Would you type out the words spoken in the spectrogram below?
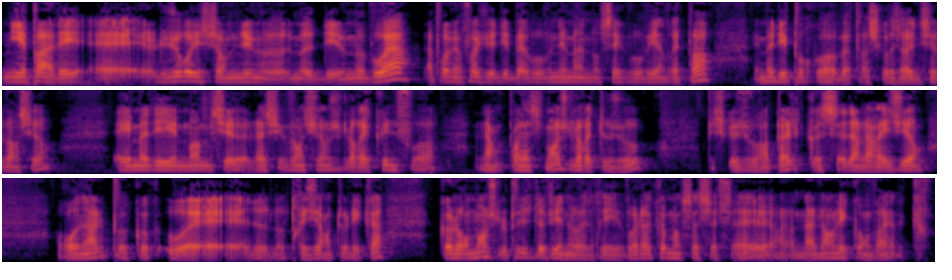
n'y est pas allé. Et le jour où ils sont venus me, voir, la première fois, je lui ai dit, ben, vous venez m'annoncer que vous viendrez pas. Il m'a dit, pourquoi? Ben, parce que vous aurez une subvention. Et il m'a dit, moi, monsieur, la subvention, je l'aurai qu'une fois. L'emplacement, je l'aurai toujours, puisque je vous rappelle que c'est dans la région Rhône-Alpes, ou de notre région en tous les cas, que l'on mange le plus de viennoiseries. Voilà comment ça s'est fait, en allant les convaincre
